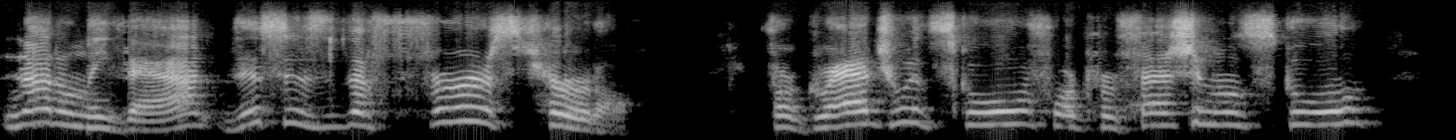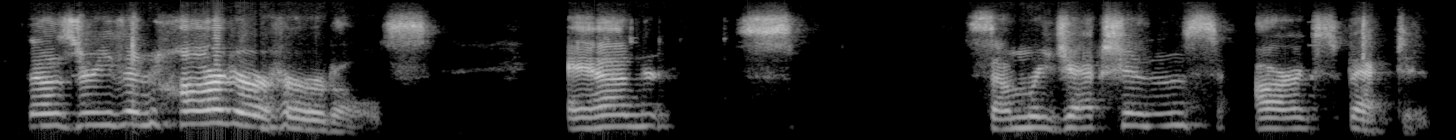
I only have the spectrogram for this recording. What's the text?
Not only that, this is the first hurdle. For graduate school, for professional school, those are even harder hurdles. And some rejections are expected.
